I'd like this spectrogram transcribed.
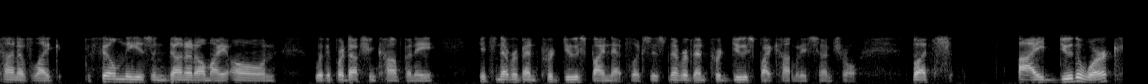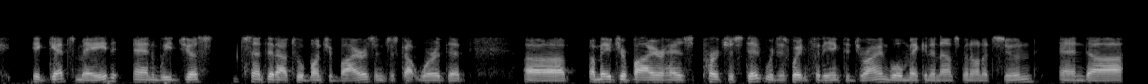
kind of like filmed these and done it on my own with a production company. It's never been produced by Netflix. It's never been produced by Comedy Central. But I do the work. It gets made and we just sent it out to a bunch of buyers and just got word that uh, a major buyer has purchased it. We're just waiting for the ink to dry, and we'll make an announcement on it soon. And uh,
